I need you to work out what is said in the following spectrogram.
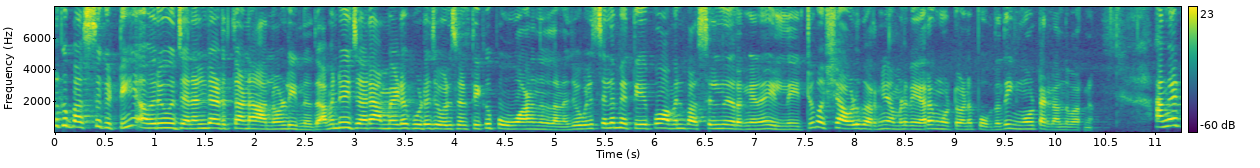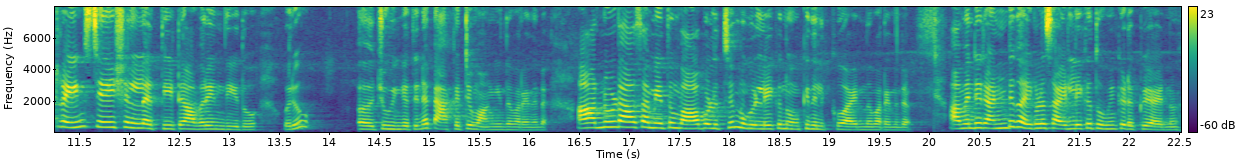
അവർക്ക് ബസ് കിട്ടി. അവർ ജനലിന്റെ അടുത്താണ് ആർണോൾഡ് ഇരുന്നത്. അവന്റെ വിചാരം അമ്മയുടെ കൂടെ ജോലി സ്ഥലത്തേക്ക് പോവാണെന്നുള്ളതാണ്. ജോലി സ്ഥലം എത്തിയപ്പോൾ അവൻ ബസ്സിൽ നിന്ന് ഇറങ്ങാൻ എഴുന്നേറ്റു. പക്ഷേ അവൾ പറഞ്ഞു നമ്മൾ വേറെ എങ്ങോട്ടാണ് പോകുന്നത്? ഇങ്ങോട്ടല്ല എന്ന് പറഞ്ഞു. അങ്ങനെ ട്രെയിൻ സ്റ്റേഷനിൽ എത്തിയിട്ട് അവരെന്ത് ചെയ്തു? ഒരു ചൂയിങ്കത്തിന്റെ പാക്കറ്റ് വാങ്ങിയെന്ന് പറയുന്നുണ്ട്. ആറിനോട് ആ സമയത്തും വാ പൊളിച്ച് മുകളിലേക്ക് നോക്കി നിൽക്കുമായിരുന്നു പറയുന്നുണ്ട്. അവന്റെ രണ്ട് കൈകളും സൈഡിലേക്ക് തൂങ്ങിക്കിടക്കുകയായിരുന്നു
